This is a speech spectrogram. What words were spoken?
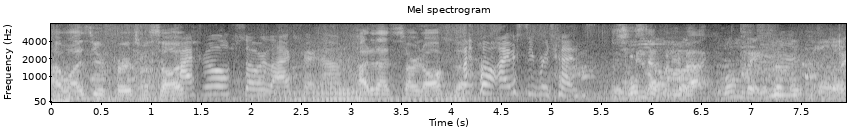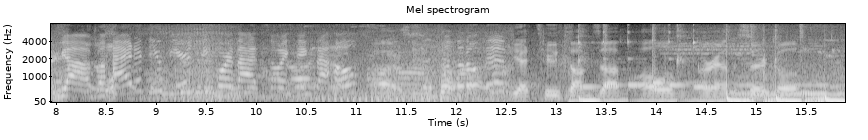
How was your first massage? I feel so relaxed right now. How did that start off though? Oh, I'm super tense. Did she step on your back? Yeah, but I had a few beers before that, so I think that helps Oh, a little bit. You got two thumbs up all around the circle.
